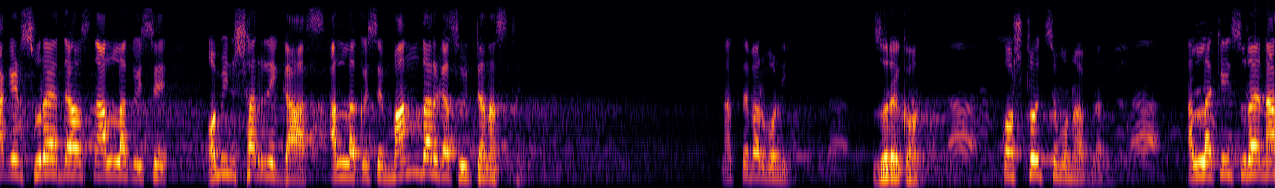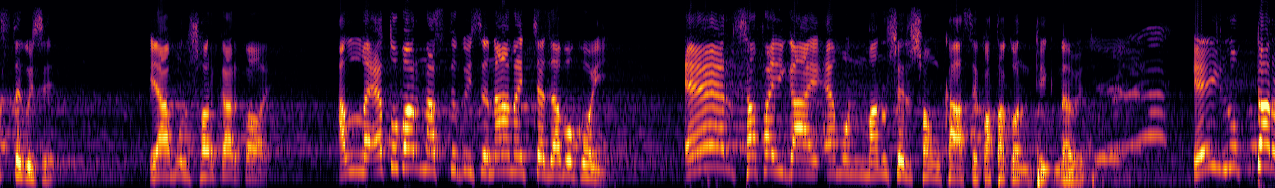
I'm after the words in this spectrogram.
আগের সুরায় দেহ আল্লাহ কইছে, অমিন শাররি গাছ। আল্লাহ কইছে, মান্দার গাছ উইটা নাচতে। নাচতে পারব নি? জোরে কন। কষ্ট হচ্ছে মনে আপনাদের। আল্লাহ কি এই সুরায় নাচতে কইছে। এ আবুল সরকার কয়, আল্লাহ এতবার নাচতে কইছে, না নাইচ্ছা যাব কই? এর সাফাই গায়ে এমন মানুষের সংখ্যা আছে, কথা কোন ঠিক না বেটি? এই লোকটার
